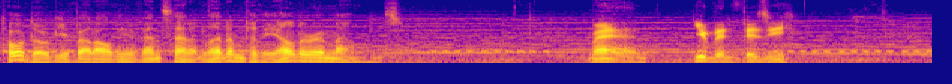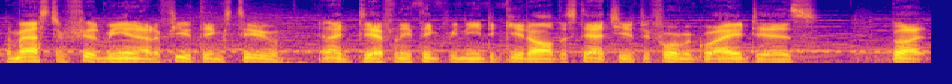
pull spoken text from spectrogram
told Dogi about all the events that had led him to the Eldarim Mountains. Man, you've been busy. The master filled me in on a few things too, and I definitely think we need to get all the statues before McGuire does. But,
